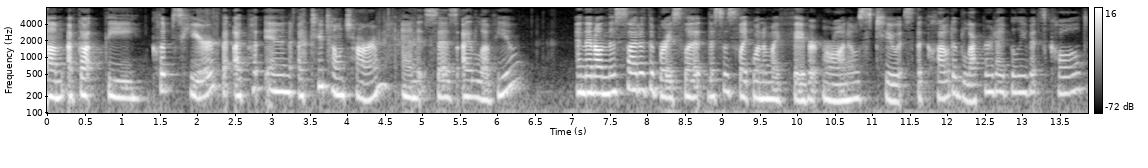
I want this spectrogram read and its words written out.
um, I've got the clips here, but I put in a two-tone charm and it says, I love you. And then on this side of the bracelet, this is like one of my favorite Muranos too. It's the Clouded Leopard, I believe it's called.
